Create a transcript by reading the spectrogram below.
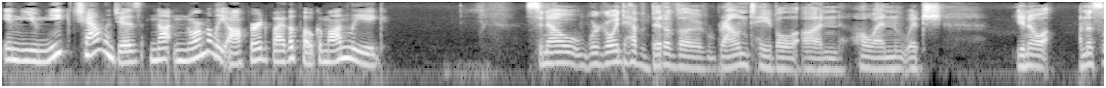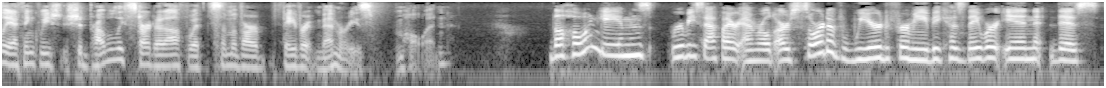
in unique challenges not normally offered by the Pokemon League. So now we're going to have a bit of a roundtable on Hoenn, which, you know, honestly, I think we sh- should probably start it off with some of our favorite memories from Hoenn. The Hoenn games, Ruby, Sapphire, Emerald, are sort of weird for me because they were in this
